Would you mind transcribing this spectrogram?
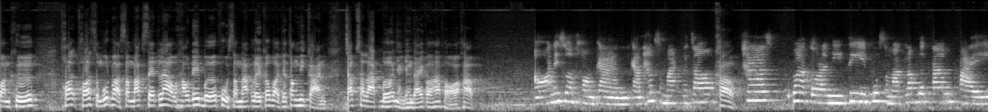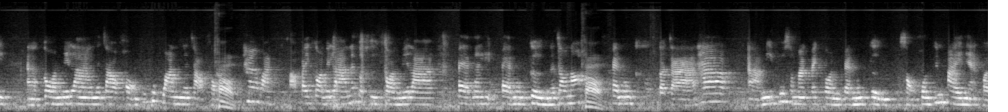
ก่อนคือเพราะเพราะสมมุติว่าสมัครเสร็จแล้วเฮาได้เบอร์ผู้สมัครเลยก็ว่าจะต้องมีการจับสลากเบอร์อย่างยังไงก็ฮะพอครับ อ๋อ ในส่วนของการการห้ามสมัครนะเจ้า ครับ ถ้าว่ากรณีที่ผู้สมัครรับเลือกตั้งไปอ่าก่อนเวลานะเจ้าของทุกๆวันนะเจ้าของครับ ห้าวันต่อไปก่อนเวลานั่นก็คือก่อนเวลา8นาฬิ8โมงเกินนะเจ้าเนาะ ครับ8โมงก็จะถ้าอ่า มีผู้สมัครไปก่อน8โมงเกินสองคนขึ้นไปเนี่ยก็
